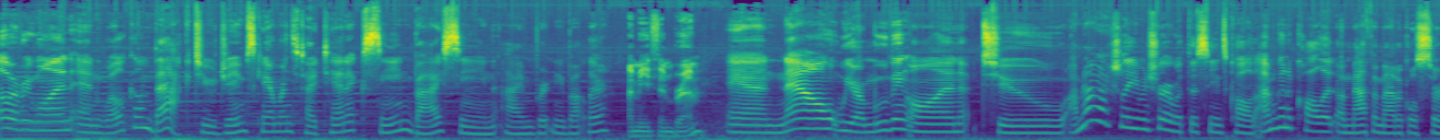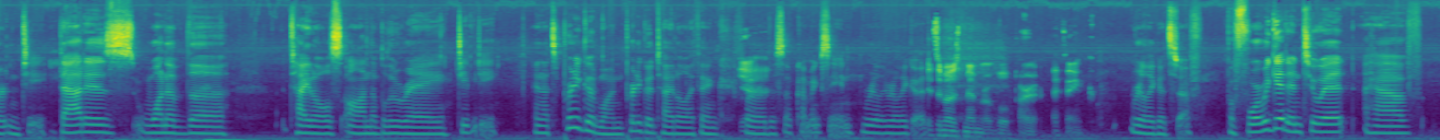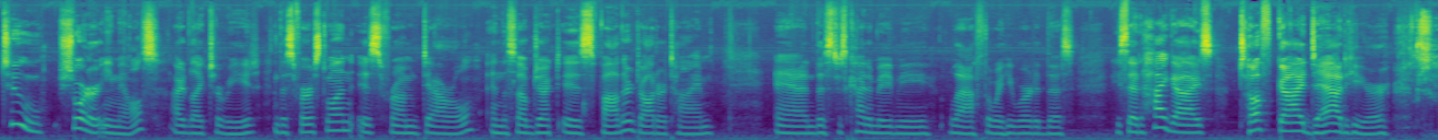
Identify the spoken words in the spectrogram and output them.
Hello, everyone, and welcome back to James Cameron's Titanic Scene by Scene. I'm Brittany Butler. I'm Ethan Brem. And now we are moving on to. I'm not actually even sure what this scene's called. I'm going to call it a mathematical certainty. That is one of the titles on the Blu ray DVD. And that's a pretty good one. Pretty good title, I think, for Yeah. this upcoming scene. Really, really good. It's the most memorable part, I think. really good stuff. Before we get into it, I have two shorter emails I'd like to read. This first one is from Daryl, and the subject is father daughter time. And this just kind of made me laugh the way he worded this. He said, Hi guys, tough guy dad here.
